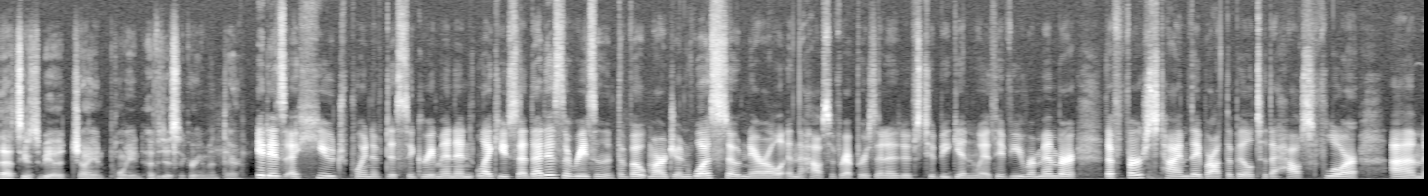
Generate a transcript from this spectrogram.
that seems to be a giant point of disagreement there. It is a huge point of disagreement. And like you said, that is the reason that the vote margin was so narrow in the House of Representatives to begin with. If you remember, the first time they brought the bill to the House floor, um,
